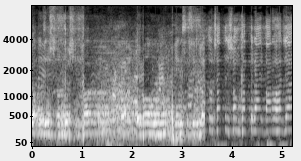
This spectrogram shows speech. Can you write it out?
কলেজের সদ্য শিক্ষক এবং ছাত্রী সংখ্যা প্রায় বারো হাজার।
